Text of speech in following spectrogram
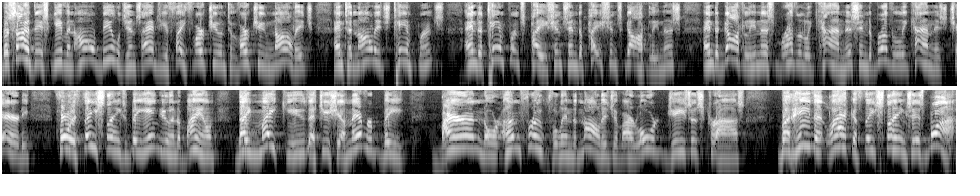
Beside this, giving all diligence, add to your faith virtue, and to virtue knowledge, and to knowledge temperance, and to temperance patience, and to patience godliness, and to godliness brotherly kindness, and to brotherly kindness charity. For if these things be in you and abound, they make you that ye shall never be barren nor unfruitful in the knowledge of our Lord Jesus Christ. But he that lacketh these things is blind.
